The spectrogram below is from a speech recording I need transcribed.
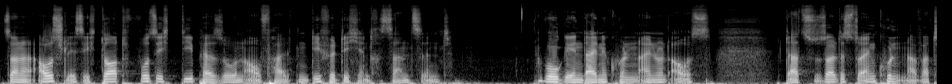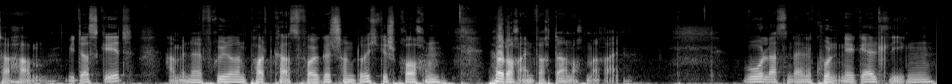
sondern ausschließlich dort, wo sich die Personen aufhalten, die für dich interessant sind. Wo gehen deine Kunden ein und aus? Dazu solltest du einen Kundenavatar haben. Wie das geht, haben wir in der früheren Podcast-Folge schon durchgesprochen. Hör doch einfach da nochmal rein. Wo lassen deine Kunden ihr Geld liegen?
